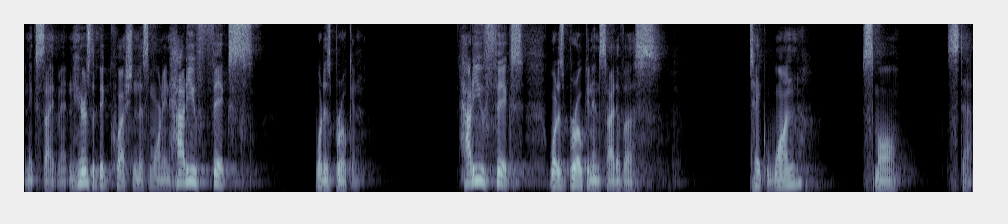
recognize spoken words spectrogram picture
and excitement. And here's the big question this morning How do you fix what is broken? How do you fix what is broken inside of us? Take one small step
